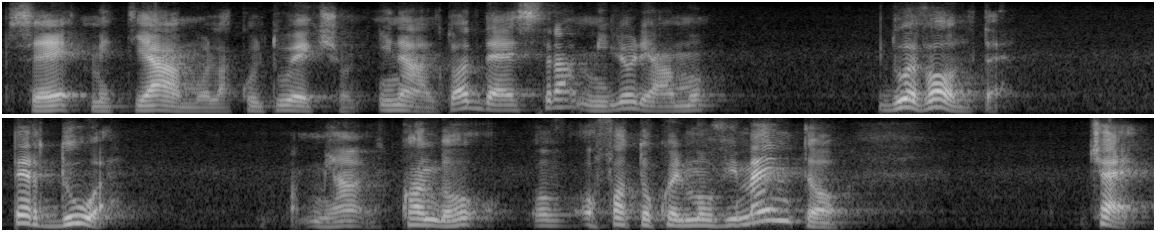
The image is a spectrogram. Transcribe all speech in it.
se mettiamo la call to action in alto a destra, miglioriamo due volte, per due. Quando ho fatto quel movimento, cioè,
